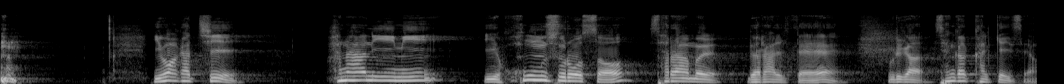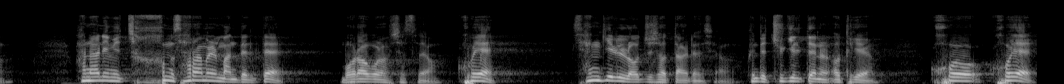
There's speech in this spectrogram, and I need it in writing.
이와 같이 하나님이 이 홍수로서 사람을 멸할 때 우리가 생각할 게 있어요. 하나님이 처음 사람을 만들 때 뭐라고 하셨어요? 코에 생기를 넣어주셨다 그랬어요. 근데 죽일 때는 어떻게 해요? 코, 코에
